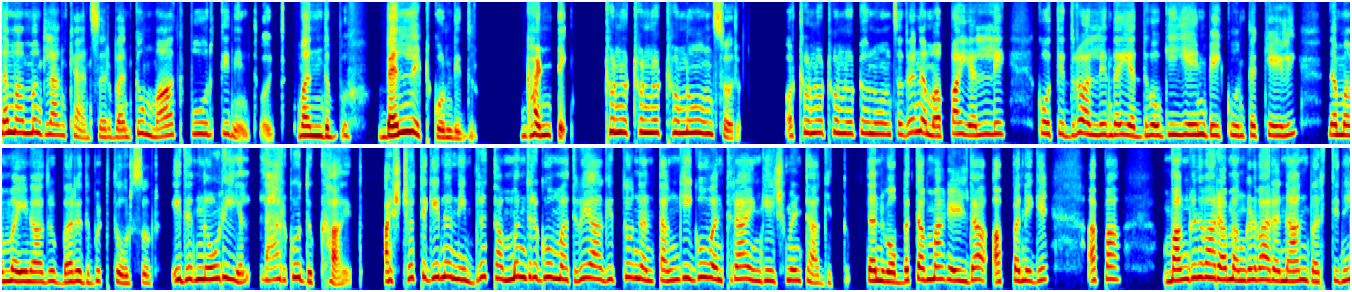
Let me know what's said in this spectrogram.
ನಮ್ಮಮ್ಮಂಗ್ ಲಂಗ್ ಕ್ಯಾನ್ಸರ್ ಬಂತು, ಮಾತ್ ಪೂರ್ತಿ ನಿಂತು ಹೋಯ್ತು ಒಂದ್ ಬೆಲ್ ಇಟ್ಕೊಂಡಿದ್ರು. ಘಂಟೆ. ಠುಣು ಠುಣು ಠುಣು ಅನ್ಸೋರು. ಟುನು ಟುನು ಠುಣು ಅನ್ಸಿದ್ರೆ ನಮ್ಮಪ್ಪ ಎಲ್ಲಿ ಕೂತಿದ್ರು ಅಲ್ಲಿಂದ ಎದ್ದು ಹೋಗಿ ಏನ್ ಬೇಕು ಅಂತ ಕೇಳಿ ನಮ್ಮಮ್ಮ ಏನಾದ್ರೂ ಬರೆದು ಬಿಟ್ಟು ತೋರ್ಸೋರು. ಇದನ್ನ ನೋಡಿ ಎಲ್ಲಾರ್ಗೂ ದುಃಖ ಆಯ್ತು. ಅಷ್ಟೊತ್ತಿಗೆ ನನ್ನ ಇಬ್ರು ತಮ್ಮಂದ್ರಿಗೂ ಮದ್ವೆ ಆಗಿತ್ತು ನನ್ನ ತಂಗಿಗೂ ಒಂಥರ ಎಂಗೇಜ್ಮೆಂಟ್ ಆಗಿತ್ತು. ನನ್ ಒಬ್ಬ ತಮ್ಮ ಹೇಳ್ದ ಅಪ್ಪನಿಗೆ, ಅಪ್ಪ ಮಂಗಳವಾರ ಮಂಗಳವಾರ ನಾನ್ ಬರ್ತೀನಿ.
